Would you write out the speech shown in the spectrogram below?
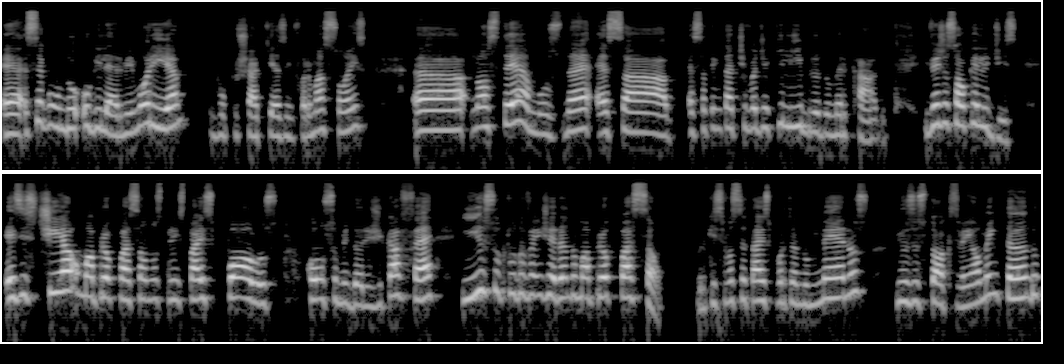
É, segundo o Guilherme Moria, vou puxar aqui as informações, uh, nós temos né, essa, essa tentativa de equilíbrio do mercado. E veja só o que ele diz: existia uma preocupação nos principais polos consumidores de café, e isso tudo vem gerando uma preocupação. Porque se você está exportando menos e os estoques vêm aumentando,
